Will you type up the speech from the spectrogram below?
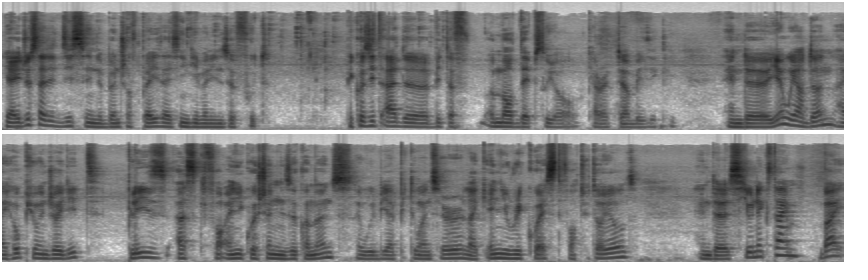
Yeah, I just added this in a bunch of places, I think even in the foot, because it add a bit of a more depth to your character basically. And uh, yeah, we are done. I hope you enjoyed it. Please ask for any question in the comments. I will be happy to answer, like any request for tutorials. And uh, see you next time. Bye!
